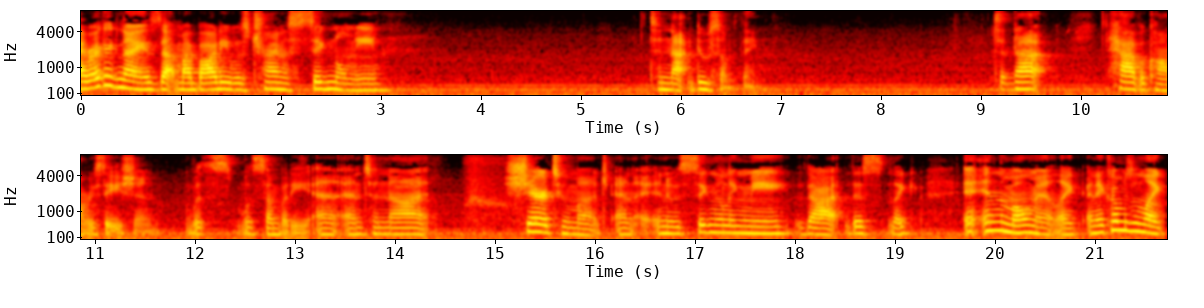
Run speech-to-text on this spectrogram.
I recognized that my body was trying to signal me to not do something, to not have a conversation with with somebody, and and to not share too much, and and it was signaling me that this like in, the moment, like, and it comes in like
